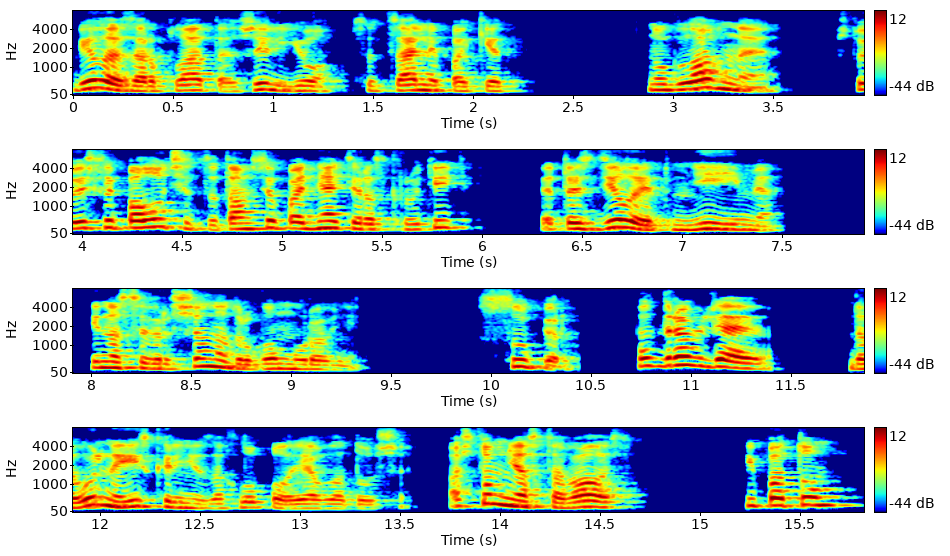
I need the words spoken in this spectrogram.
Белая зарплата, жилье, социальный пакет. Но главное, что если получится там все поднять и раскрутить, это сделает мне имя. И на совершенно другом уровне. Супер! Поздравляю! Довольно искренне захлопала я в ладоши. А что мне оставалось? И потом,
